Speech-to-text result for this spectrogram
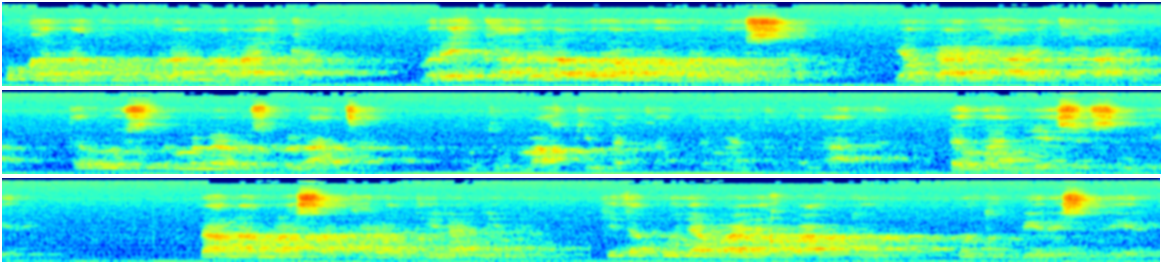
bukanlah kumpulan malaikat. Mereka adalah orang-orang berdosa yang dari hari ke hari terus menerus belajar untuk makin dekat dengan kebenaran dengan Yesus sendiri. Dalam masa karantina ini, kita punya banyak waktu untuk diri sendiri.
